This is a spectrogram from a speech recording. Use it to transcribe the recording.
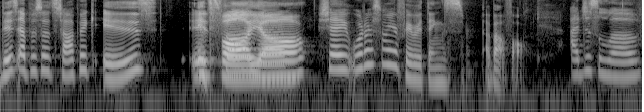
This episode's topic is It's fall, y'all. Shay, what are some of your favorite things about fall? I just love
